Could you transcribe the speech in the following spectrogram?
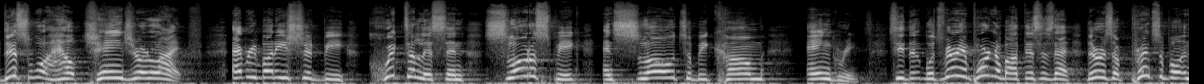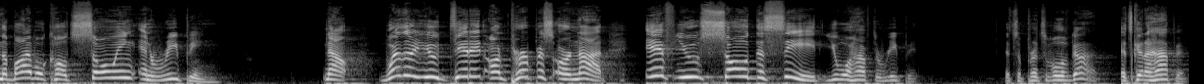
This will help change your life. Everybody should be quick to listen, slow to speak, and slow to become angry. See, the, what's very important about this is that there is a principle in the Bible called sowing and reaping. Now, whether you did it on purpose or not, if you sowed the seed, you will have to reap it. It's a principle of God. It's going to happen.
